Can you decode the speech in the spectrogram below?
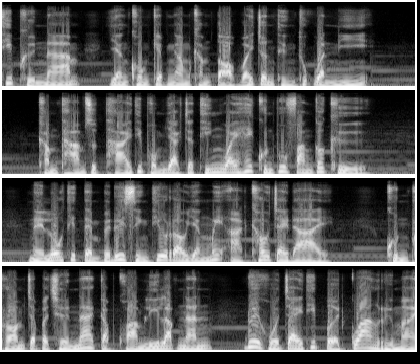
ที่ผืนน้ำยังคงเก็บงำคำตอบไว้จนถึงทุกวันนี้ คำถามสุดท้ายที่ผมอยากจะทิ้งไว้ให้คุณผู้ฟังก็คือ ในโลกที่เต็มไปด้วยสิ่งที่เรายังไม่อาจเข้าใจได้ คุณพร้อมจะเผชิญหน้ากับความลี้ลับนั้น ด้วยหัวใจที่เปิดกว้างหรือไม่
